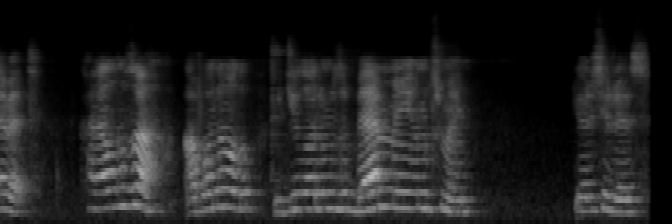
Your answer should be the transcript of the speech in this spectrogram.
Evet. Kanalımıza abone olup videolarımızı beğenmeyi unutmayın. Görüşürüz.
